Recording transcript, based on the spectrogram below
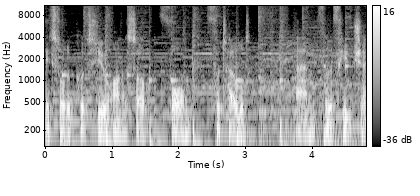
It sort of puts you on a sort of form foothold um, for the future.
